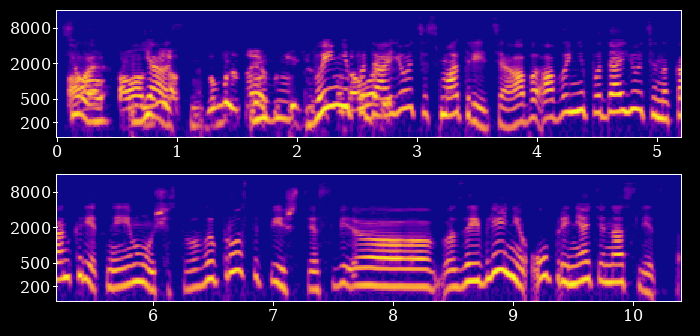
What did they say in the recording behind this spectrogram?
Все, А- а ясно. нет, ну мы какие-то Вы не подавали. подаете, смотрите, а вы, а вы не подаете на конкретное имущество, вы просто пишете э, заявление о принятии наследства.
